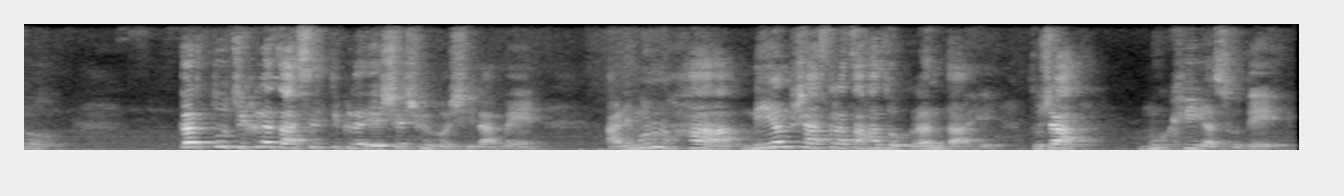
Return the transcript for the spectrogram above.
हो. तर तू जिकडे जाशील तिकडे यशस्वी होशील. आमेन. आणि म्हणून हा नियमशास्त्राचा हा जो ग्रंथ आहे तुझ्या मुखी असू दे.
